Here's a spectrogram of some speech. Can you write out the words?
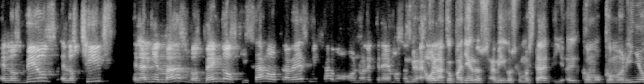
en los Bills, en los Chiefs, en alguien más? ¿Los Bengals quizá otra vez, mi Javo? ¿O no le creemos? A Hola compañeros, amigos, ¿cómo están? Eh, como, como niño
